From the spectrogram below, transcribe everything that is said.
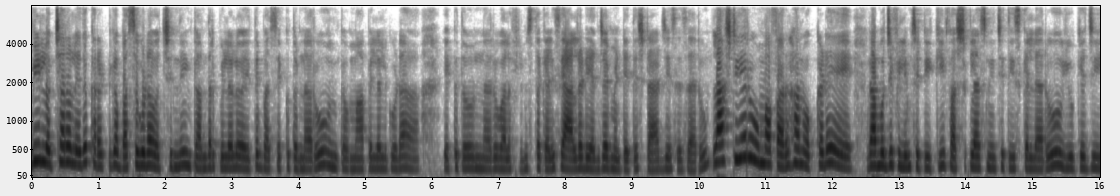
వీళ్ళు వచ్చారో లేదో కరెక్ట్గా బస్సు కూడా వచ్చింది. ఇంకా అందరు పిల్లలు అయితే బస్సు ఎక్కుతున్నారు. ఇంకా మా పిల్లలు కూడా ఎక్కుతూ ఉన్నారు. వాళ్ళ ఫ్రెండ్స్తో కలిసి ఆల్రెడీ ఎంజాయ్మెంట్ అయితే స్టార్ట్ చేసేసారు. లాస్ట్ ఇయర్ మా ఫర్హాన్ ఒక్కడే రామోజీ ఫిలిం సిటీకి ఫస్ట్ క్లాస్ నుంచి తీసుకెళ్ళారు. యూకేజీ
